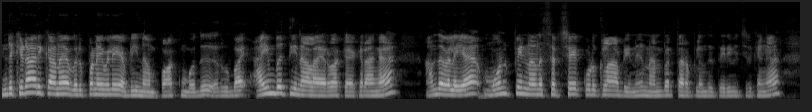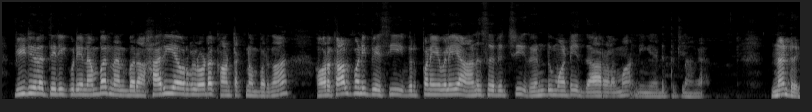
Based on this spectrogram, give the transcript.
இந்த கிடாரிக்கான விற்பனை விலை அப்படின்னு நாம் பார்க்கும்போது ரூபாய் ஐம்பத்தி நாலாயிரரூபா கேட்குறாங்க. அந்த விலையை முன்பின் அனுசரிச்சே கொடுக்கலாம் அப்படின்னு நண்பர் தரப்புலேருந்து தெரிவிச்சிருக்கேங்க. வீடியோவில் தெரியக்கூடிய நம்பர் நண்பர் ஹரி அவர்களோட காண்டாக்ட் நம்பர் தான். அவரை கால் பண்ணி பேசி விற்பனை விலையை அனுசரித்து ரெண்டு மாட்டையும் தாராளமாக நீங்கள் எடுத்துக்கலாங்க. நன்றி.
